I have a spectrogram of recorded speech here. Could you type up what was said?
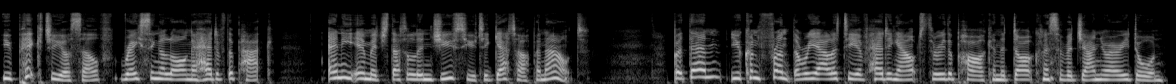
You picture yourself racing along ahead of the pack, any image that'll induce you to get up and out. But then you confront the reality of heading out through the park in the darkness of a January dawn.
